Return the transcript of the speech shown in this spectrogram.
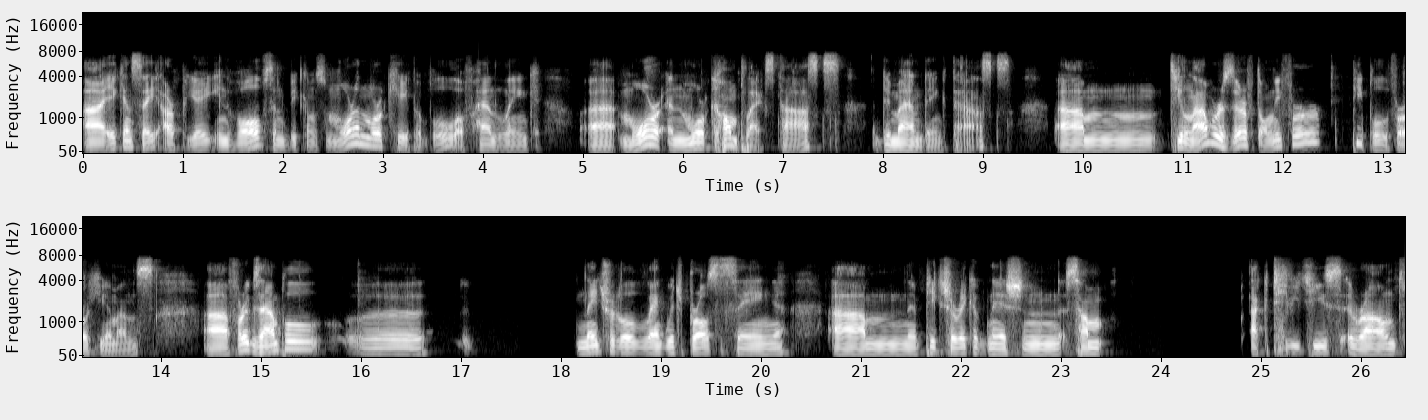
uh, you can say RPA involves and becomes more and more capable of handling uh, more and more complex tasks, demanding tasks, um, till now reserved only for people, for humans. Uh, for example, uh, natural language processing, um, picture recognition, some activities around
